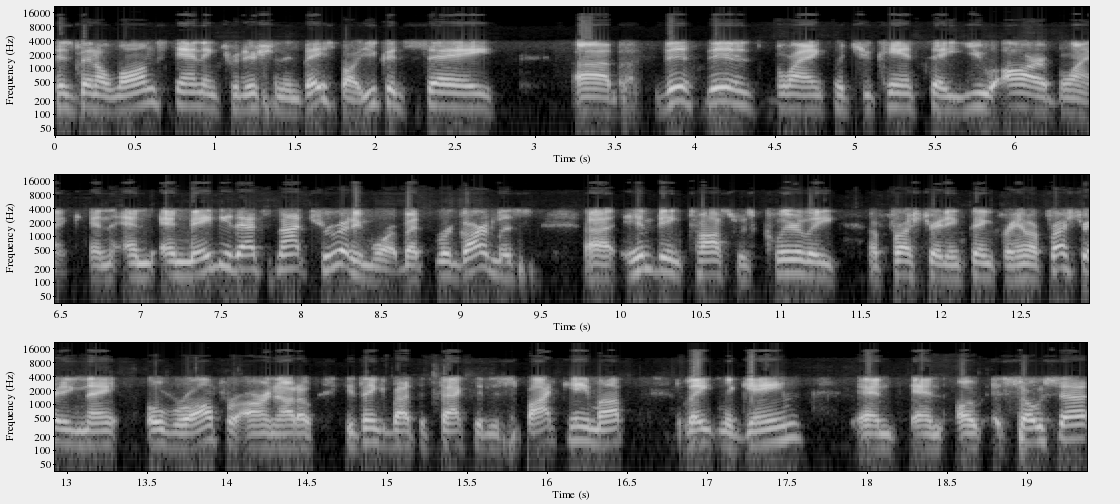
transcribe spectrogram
has been a long-standing tradition in baseball. You could say uh, this is blank, but you can't say you are blank. And and and maybe that's not true anymore. But regardless, uh, him being tossed was clearly a frustrating thing for him. A frustrating night overall for Arenado. You think about the fact that his spot came up late in the game and and uh, Sosa.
